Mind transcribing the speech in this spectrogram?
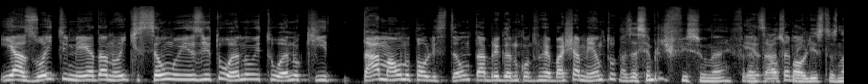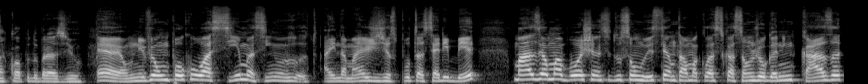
E às 8 e meia da noite, São Luís e Ituano. Ituano que tá mal no Paulistão, tá brigando contra o rebaixamento. Mas é sempre difícil, né? Enfrentar Exatamente. os paulistas na Copa do Brasil. É, é um nível um pouco acima, assim, ainda mais disputa a Série B, mas é uma boa chance do São Luís tentar uma classificação jogando em casa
